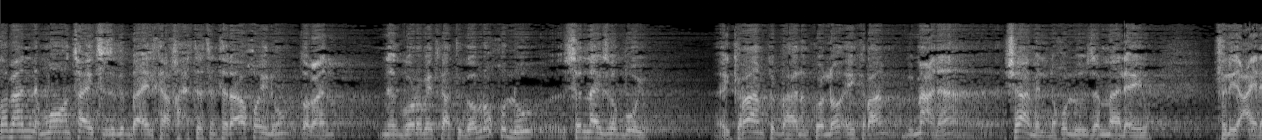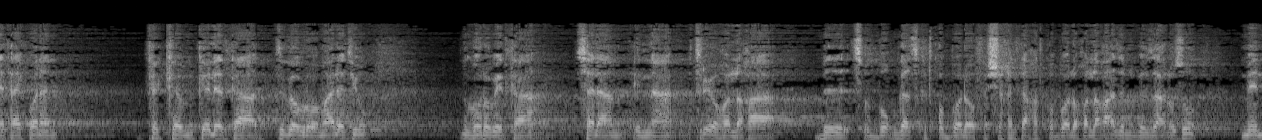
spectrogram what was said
ጠብዓን እሞ እንታይ እቲ ዝግባእ ኢልካ ክሕተት እንተ ኮይኑ ጠብዓ ንጎረቤትካ ትገብሮ ኩሉ ሰናይ ዘብኡ እዩ ኢክራም ክበሃል እንከሎ ኢክራም ብማዕና ሻምል ንኩሉ ዘማልአ እዩ ፍሉይ ዓይነት ኣይኮነን ከከም ክእለትካ ትገብሮ ማለት እዩ ንጎረቤትካ ሰላም ኢልና ክትሪኦ ከለኻ ብፅቡቕ ገፅ ክትቀበሎ ፍሽኽ ኢልካ ክትቀበሎ ከለኻ እዚ ንገዛእ ርእሱ ምን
